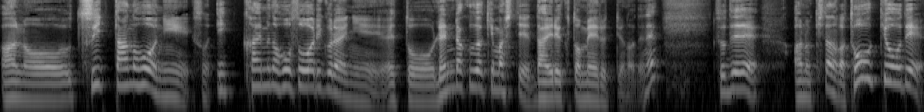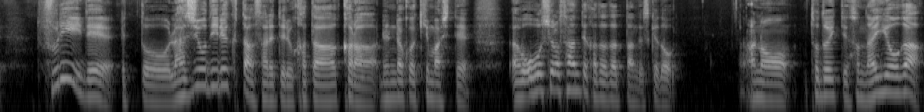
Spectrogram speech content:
あのツイッターの方に、その1回目の放送終わりぐらいに、えっと、連絡が来まして、ダイレクトメールっていうのでね。それで、あの、来たのが東京で、フリーで、えっと、ラジオディレクターされてる方から連絡が来まして、大城さんって方だったんですけど、あの、届いて、その内容が、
